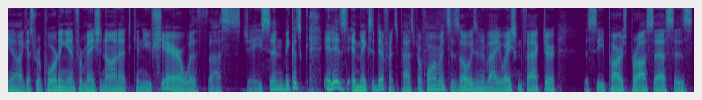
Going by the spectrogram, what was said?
you know, I guess reporting information on it. Can you share with us, Jason? Because it is, it makes a difference. Past performance is always an evaluation factor. The CPARS process has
